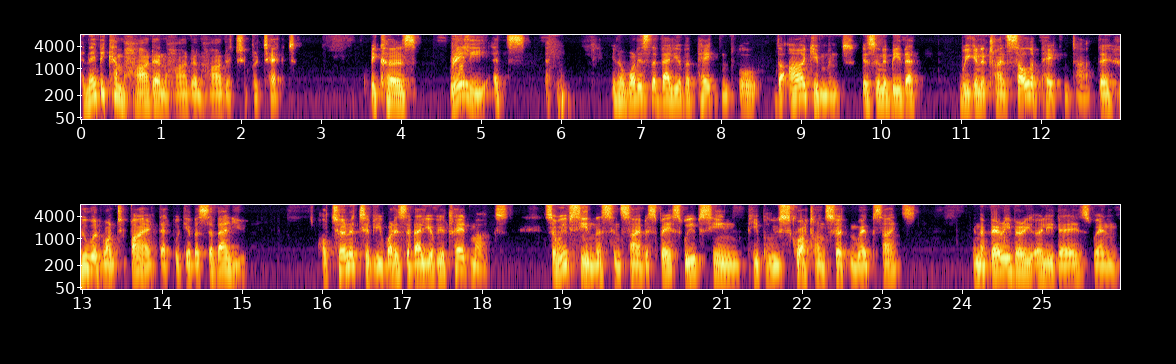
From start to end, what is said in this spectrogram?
And they become harder and harder and harder to protect because really it's, you know, what is the value of a patent? Well, the argument is going to be that we're going to try and sell the patent out there. Who would want to buy it? That will give us a value. Alternatively, what is the value of your trademarks? So we've seen this in cyberspace. We've seen people who squat on certain websites. In the very, very early days when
